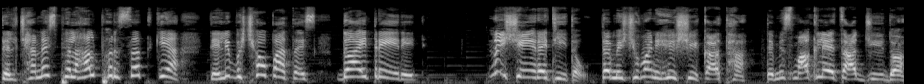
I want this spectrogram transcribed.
تیٚلہِ چھنہٕ أسۍ فِلحال فٕرست کینٛہہ۔ تیٚلہِ وٕچھو پتہٕ أسۍ دۄیہِ ترٛیٚیہِ ریٚتۍ نہ شیٚیہِ ریٚتۍ ییٖتو تٔمِس چھُ وۄنۍ ہِشی کتھا تٔمِس مۄکلے ژتجی دۄہ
